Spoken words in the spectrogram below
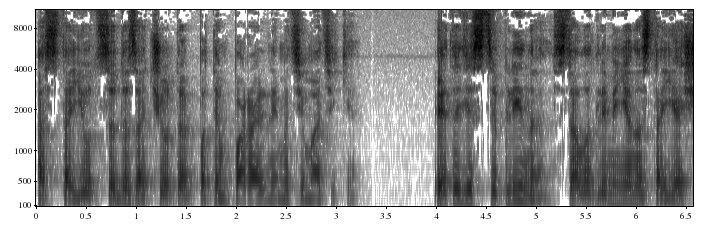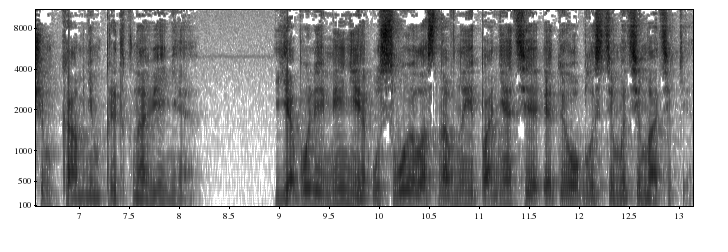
остается до зачета по темпоральной математике. Эта дисциплина стала для меня настоящим камнем преткновения. Я более-менее усвоил основные понятия этой области математики.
